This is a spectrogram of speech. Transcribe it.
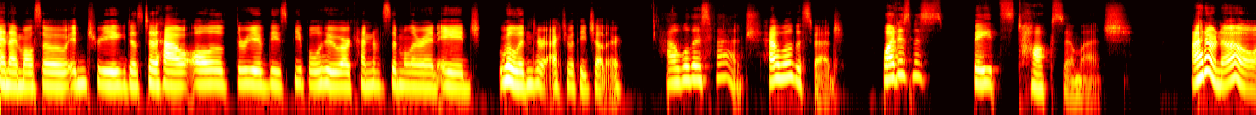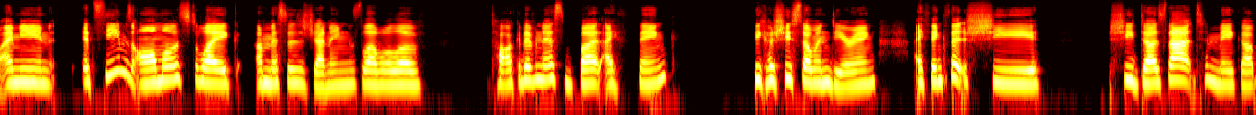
And I'm also intrigued as to how all three of these people who are kind of similar in age will interact with each other. How will this fudge? How will this fudge? Why does Miss Bates talk so much? I don't know. I mean, it seems almost like a Mrs. Jennings level of talkativeness, but I think because she's so endearing, I think that she she does that to make up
